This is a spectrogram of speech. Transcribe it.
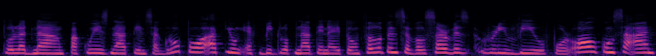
tulad ng pa-quiz natin sa grupo at yung FB group natin na itong Philippine Civil Service Review for All kung saan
